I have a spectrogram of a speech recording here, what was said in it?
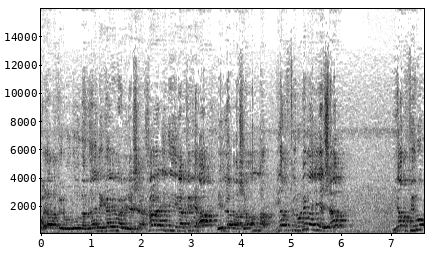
ويغفر دون ذلك لمن يشاء. خالدين فيها إلا ما شاء الله. يغفر لمن يشاء. يغفر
